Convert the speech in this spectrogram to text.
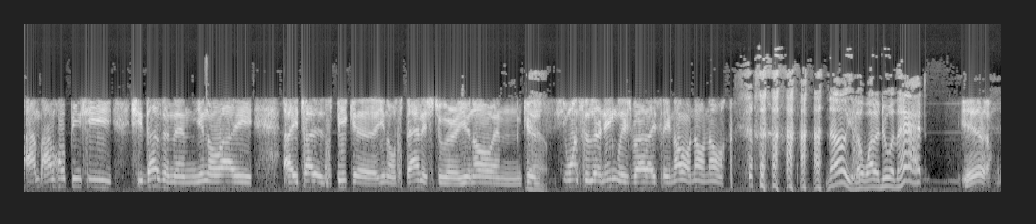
I'm I'm hoping she she doesn't, and you know I I try to speak uh, you know Spanish to her, you know, and because she wants to learn English, but I say no, no, no. no, you don't want to do that. Yeah.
